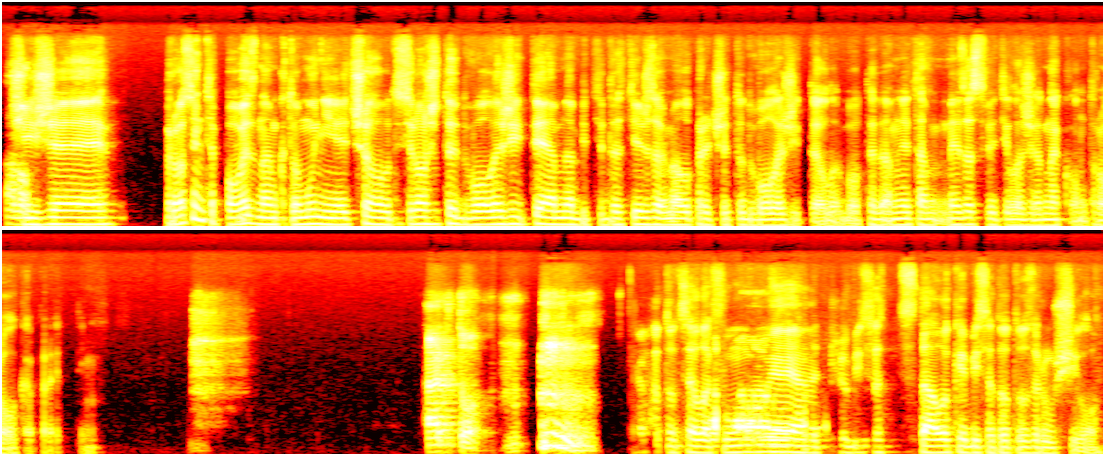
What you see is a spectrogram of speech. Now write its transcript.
Ano. Čiže Prosím ťa, povedz nám k tomu niečo, lebo ty si hovoril, že to je dôležité a mňa by teda tiež zaujímalo, prečo je to dôležité, lebo teda mne tam nezasvietila žiadna kontrolka predtým. Takto. Ako to celé funguje a čo by sa stalo, keby sa toto zrušilo?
